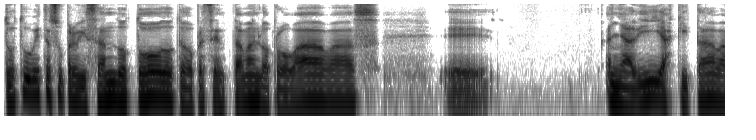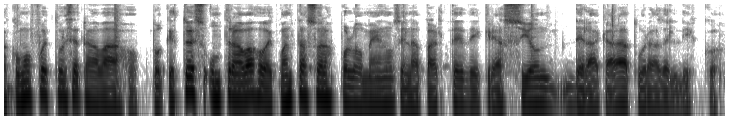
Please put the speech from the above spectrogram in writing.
¿Tú estuviste supervisando todo? ¿Te lo presentaban, lo aprobabas? ¿Añadías, quitabas? ¿Cómo fue todo ese trabajo? Porque esto es un trabajo de cuántas horas por lo menos en la parte de creación de la carátula del disco.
